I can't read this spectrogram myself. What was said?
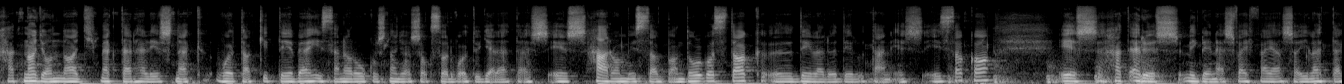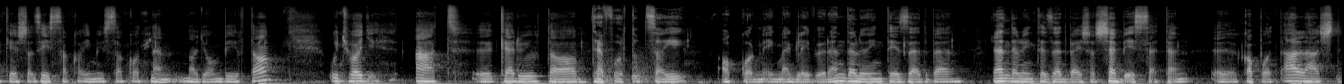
hát nagyon nagy megterhelésnek voltak kitéve, hiszen a rókus nagyon sokszor volt ügyeletes, és három műszakban dolgoztak, délelőtt, délután és éjszaka, és hát erős migrénes fejfájásai lettek, és az éjszakai műszakot nem nagyon bírta, úgyhogy átkerült a Trefort utcai, akkor még meglévő rendelőintézetben, rendelőintézetben és a sebészeten kapott állást,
